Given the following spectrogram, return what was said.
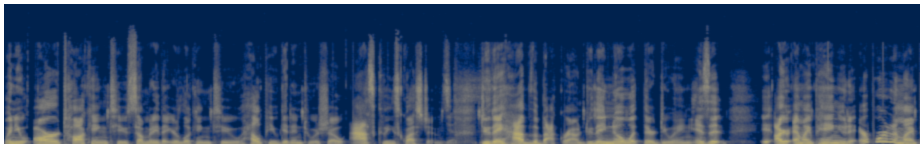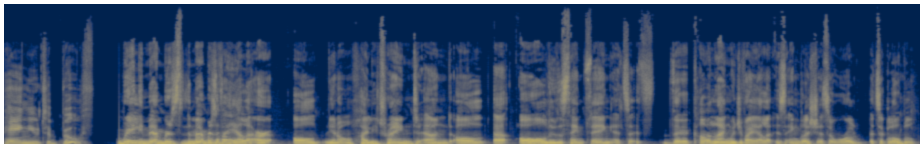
when you are talking to somebody that you're looking to help you get into a show, ask these questions. Yes. Do they have the background? Do they know what they're doing? Is it are am I paying you to airport or am I paying you to booth? Really, members the members of IELA are all you know highly trained and all uh, all do the same thing. It's it's the common language of IELA is English. It's a world. It's a global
